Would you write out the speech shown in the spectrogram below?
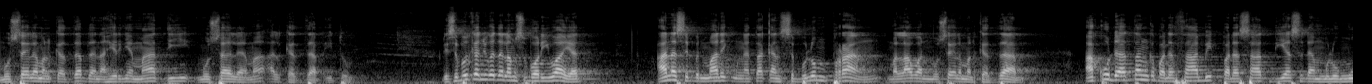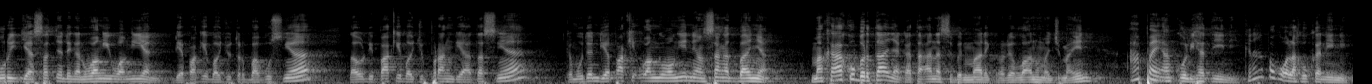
Musailamah al-Kadzab dan akhirnya mati Musailamah al-Kadzab itu. Disebutkan juga dalam sebuah riwayat Anas bin Malik mengatakan sebelum perang melawan Musailamah al-Kadzab Aku datang kepada Thabit pada saat dia sedang melumuri jasadnya dengan wangi-wangian. Dia pakai baju terbagusnya, lalu dipakai baju perang di atasnya, kemudian dia pakai wangi-wangian yang sangat banyak. Maka aku bertanya, kata Anas bin Malik radhiyallahu anhu majma'in, apa yang aku lihat ini? Kenapa kau lakukan ini?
